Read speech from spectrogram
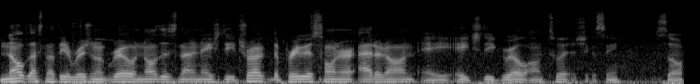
Nope, that's not the original grill. No, this is not an HD truck. The previous owner added on a HD grill onto it, as you can see. So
